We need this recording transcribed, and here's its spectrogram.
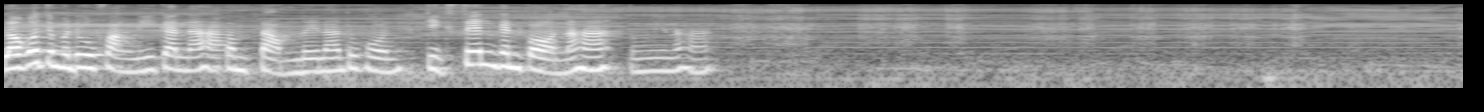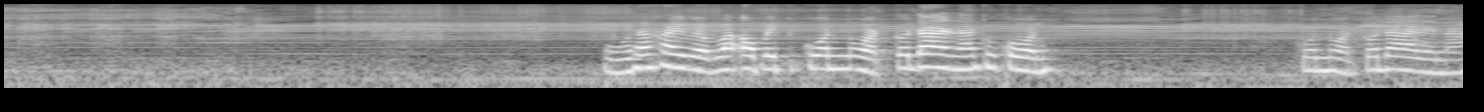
เราก็จะมาดูฝั่งนี้กันนะคะ ต่ำๆเลยนะทุกคน จิกเส้นกันก่อนนะคะ ตรงนี้นะคะ โหถ้าใครแบบว่าเอาไปโกนหนวดก็ได้นะทุกคนโกนหนวดก็ได้เลยนะ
